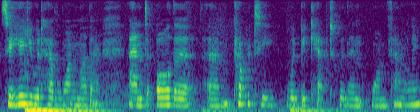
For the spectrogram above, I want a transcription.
So here you would have one mother, and all the um, property would be kept within one family.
